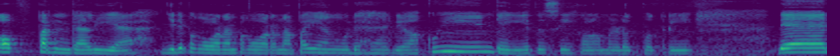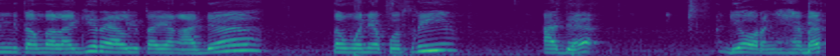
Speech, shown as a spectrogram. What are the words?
open kali ya. Jadi pengeluaran-pengeluaran apa yang udah dilakuin kayak gitu sih kalau menurut Putri. Dan ditambah lagi realita yang ada temannya Putri ada dia orang yang hebat.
